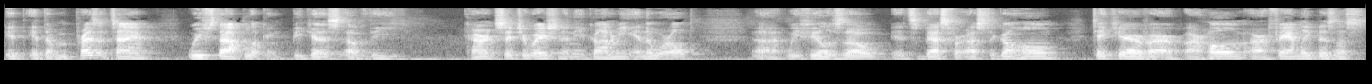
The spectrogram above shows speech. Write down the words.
it, at the present time, we've stopped looking because of the current situation in the economy and the world. Uh, we feel as though it's best for us to go home, take care of our, our home, our family business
